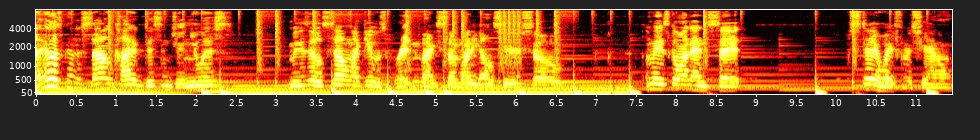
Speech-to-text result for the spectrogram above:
I know it's gonna sound kind of disingenuous. Because it'll sound like it was written by somebody else here, so... Let me just go on and say it. Stay away from the channel.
